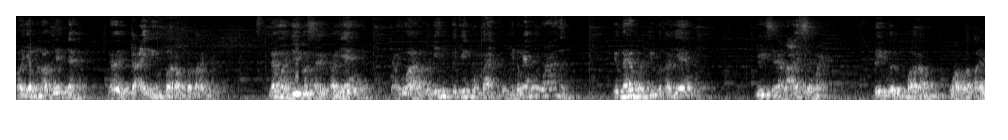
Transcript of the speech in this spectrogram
Bây giờ mình nói tiếp nè. Nói về trải nghiệm bờ đông bờ tây. Nếu mà Duy có thời thời gian Chẳng qua là cái chuyến, cái chuyến công tác của Duy nó ngắn quá thôi. Chứ nếu mà Duy có thời gian Duy sẽ lái xe mạng Đi từ bờ đông qua bờ tây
